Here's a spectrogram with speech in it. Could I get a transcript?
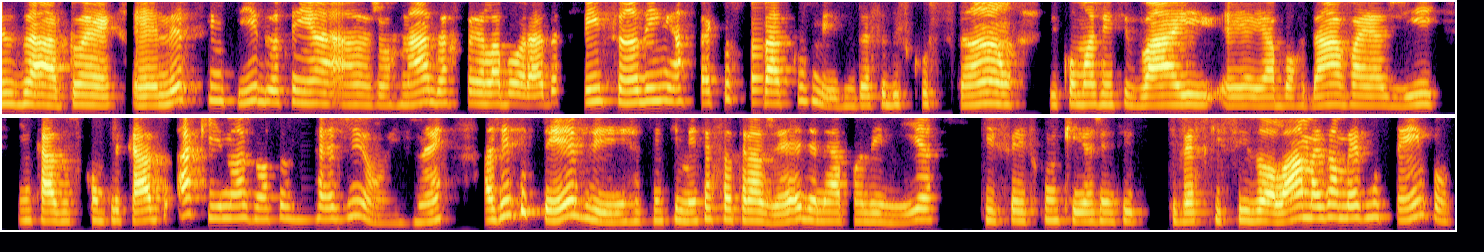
Exato, é. é. Nesse sentido, assim, a, a, jornada foi elaborada pensando em aspectos práticos mesmo, dessa discussão, de como a gente vai é, abordar, vai agir em casos complicados aqui nas nossas regiões, né? A gente teve recentemente essa tragédia, né, a pandemia, que fez com que a gente tivesse que se isolar, mas ao mesmo tempo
